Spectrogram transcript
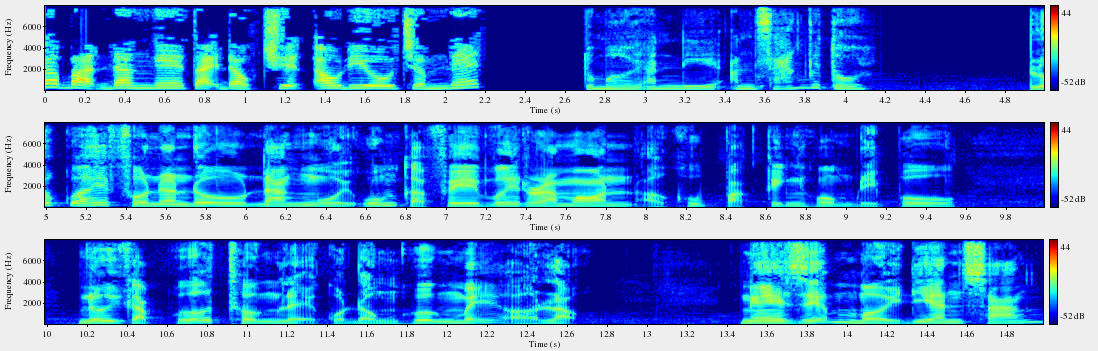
Các bạn đang nghe tại đọc chuyện audio.net Tôi mời anh đi ăn sáng với tôi. Lúc ấy Fernando đang ngồi uống cà phê với Ramon ở khu parking Home Depot, nơi gặp gỡ thường lệ của đồng hương mễ ở lậu. Nghe Diễm mời đi ăn sáng,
